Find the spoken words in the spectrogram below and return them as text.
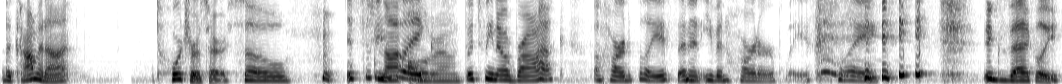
the commandant tortures her. So it's just She's not like all around. between a rock, a hard place, and an even harder place. Like exactly.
